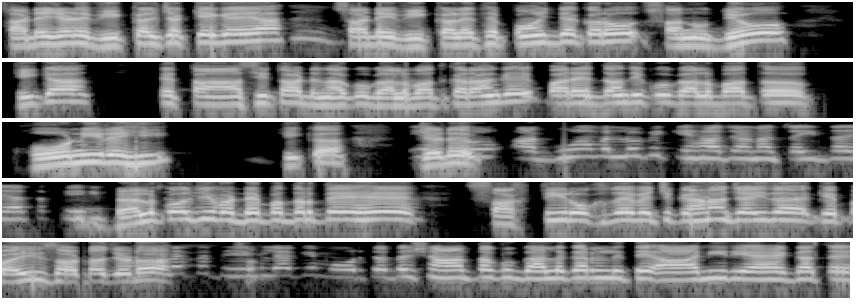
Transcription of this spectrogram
ਸਾਡੇ ਜਿਹੜੇ ਵਹੀਕਲ ਚੱਕੇ ਗਏ ਆ ਸਾਡੇ ਵਹੀਕਲ ਇੱਥੇ ਪਹੁੰਚਦੇ ਕਰੋ ਸਾਨੂੰ ਦਿਓ ਠੀਕ ਆ? ਤੇ ਤਾਂ ਅਸੀਂ ਤੁਹਾਡੇ ਨਾਲ ਕੋਈ ਗੱਲਬਾਤ ਕਰਾਂਗੇ ਪਰ ਇਦਾਂ ਦੀ ਕੋਈ ਗੱਲਬਾਤ ਹੋ ਨਹੀਂ ਰਹੀ ਠੀਕ ਆ? ਜਿਹੜੇ- ਆਗੂਆਂ ਵੱਲੋਂ ਵੀ ਕਿਹਾ ਜਾਣਾ ਚਾਹੀਦਾ ਆ ਤਾਂ ਫੇਰ ਬਿਲਕੁਲ ਜੀ ਵੱਡੇ ਪੱਧਰ ਤੇ ਇਹ ਸਖਤੀ ਰੁਖ ਦੇ ਵਿੱਚ ਕਹਿਣਾ ਚਾਹੀਦਾ ਕਿ ਭਾਈ ਸਾਡਾ ਜਿਹੜਾ ਦੇਖ ਲਿਆ ਕਿ ਮੋਰਚਾ ਤਾਂ ਸ਼ਾਂਤ ਤਾਂ ਕੋਈ ਗੱਲ ਕਰਨ ਲਈ ਤੇ ਆ ਨਹੀਂ ਰਿਹਾ ਹੈਗਾ ਤੇ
